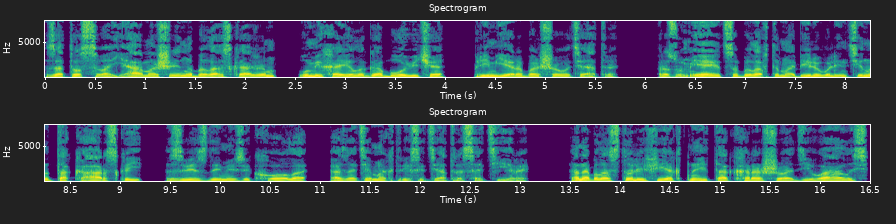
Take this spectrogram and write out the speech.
Зато своя машина была, скажем, у Михаила Габовича, премьера Большого театра. Разумеется, был автомобиль у Валентины Токарской, звезды мюзик-холла, а затем актрисы театра сатиры. Она была столь эффектна и так хорошо одевалась,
